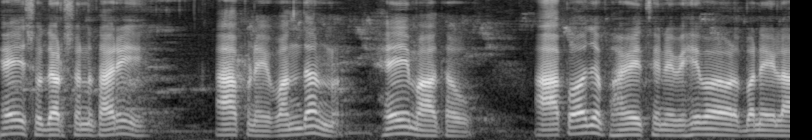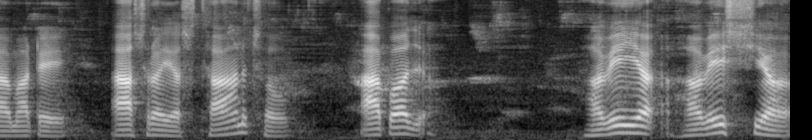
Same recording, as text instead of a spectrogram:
હે સુદર્શનધારી, આપને વંદન. હે માધવ. આપ જ ભયથી વિહવળ બનેલા માટે આશ્રય સ્થાન છો. આપ જ હવિય, હવિષ્ય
